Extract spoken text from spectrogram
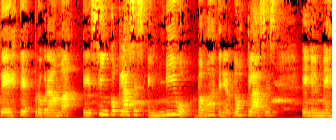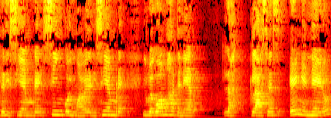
de este programa. Eh, cinco clases en vivo. Vamos a tener dos clases en el mes de diciembre, 5 y 9 de diciembre, y luego vamos a tener las clases en enero.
